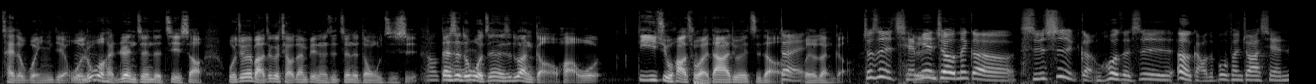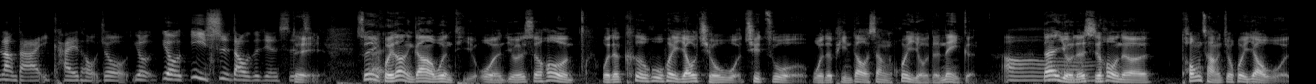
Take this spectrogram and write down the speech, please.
踩的稳一点。我如果很认真的介绍，嗯、我就会把这个桥段变成是真的动物知识。但是如果真的是乱搞的话，我。第一句话出来，大家就会知道我在乱搞。就是前面就那个时事梗或者是恶搞的部分，就要先让大家一开头就有有意识到这件事情。对，所以回到你刚刚的问题，我有的时候我的客户会要求我去做我的频道上会有的内梗哦，但有的时候呢，通常就会要我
